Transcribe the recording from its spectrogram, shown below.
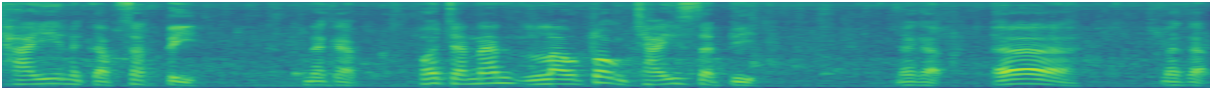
ใช้นะครับสตินะครับ เพราะฉะนั้นเราต้องใช้สตินะครับ เออนะครับ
